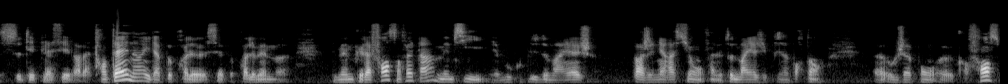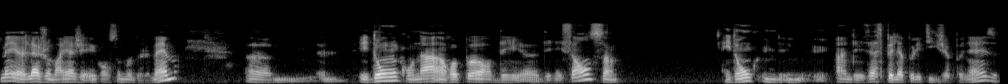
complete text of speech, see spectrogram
se déplacer vers la trentaine. Hein, il est à peu près c'est à peu près le même que la France en fait, hein, même s'il y a beaucoup plus de mariages par génération, enfin le taux de mariage est plus important euh, au Japon euh, qu'en France, mais euh, l'âge au mariage est grosso modo le même. et donc on a un report des, naissances, et donc un des aspects de la politique japonaise,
